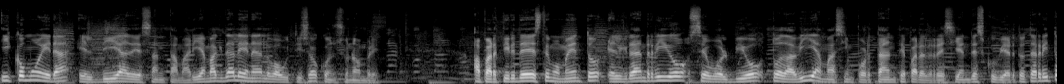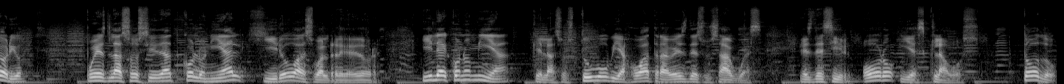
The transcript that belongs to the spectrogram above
y como era el día de Santa María Magdalena, lo bautizó con su nombre. A partir de este momento, el Gran Río se volvió todavía más importante para el recién descubierto territorio, pues la sociedad colonial giró a su alrededor y la economía que la sostuvo viajó a través de sus aguas, es decir, oro y esclavos. Todo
